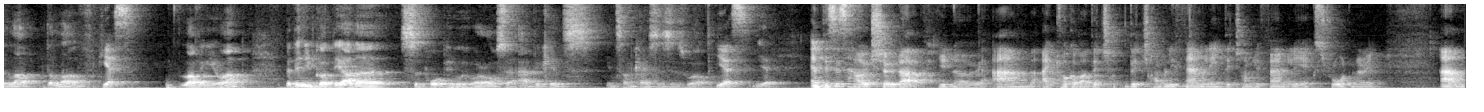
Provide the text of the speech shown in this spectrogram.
the love the love, Yes. loving you up, but then you've got the other support people who are also advocates in some cases as well. Yes. Yeah. And this is how it showed up, you know. Um, I talk about the, Ch- the Chomley family, the Chomley family, extraordinary. Um,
